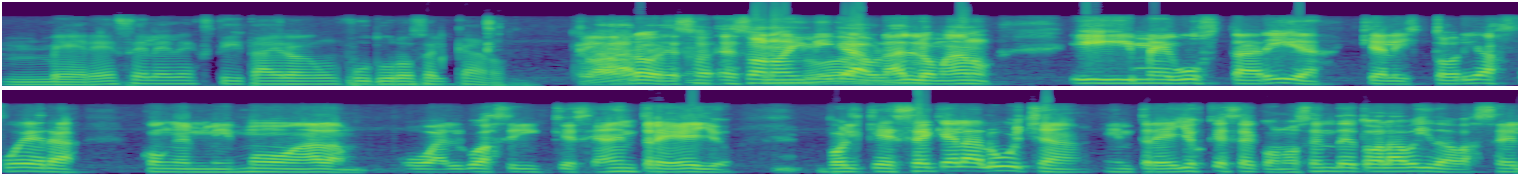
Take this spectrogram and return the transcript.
¿merece el NXT Tyro en un futuro cercano? Claro, eso, eso no hay ni que hablarlo, mano. Y me gustaría que la historia fuera con el mismo Adam o algo así, que sea entre ellos, porque sé que la lucha entre ellos que se conocen de toda la vida va a ser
